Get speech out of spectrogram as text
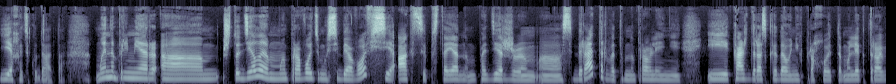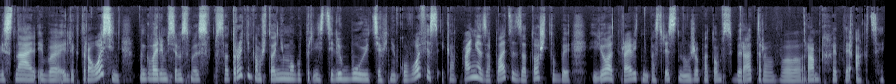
ехать куда-то. Мы, например, э, что делаем? Мы проводим у себя в офисе акции постоянно постоянно мы поддерживаем э, собиратор в этом направлении, и каждый раз, когда у них проходит там электровесна либо электроосень, мы говорим всем сотрудникам, что они могут принести любую технику в офис, и компания заплатит за то, чтобы ее отправить непосредственно уже потом в собиратор в рамках этой акции.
